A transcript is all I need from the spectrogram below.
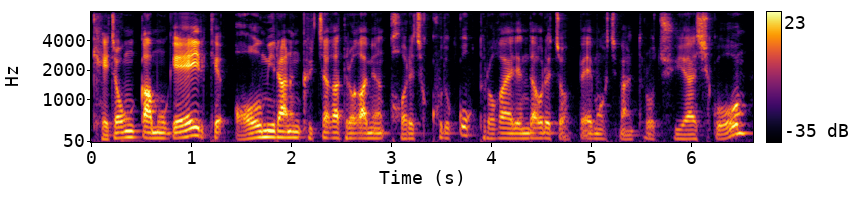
계정 과목에 이렇게 어음이라는 글자가 들어가면 거래처 코드 꼭 들어가야 된다고 그랬죠. 빼먹지 않도록 주의하시고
